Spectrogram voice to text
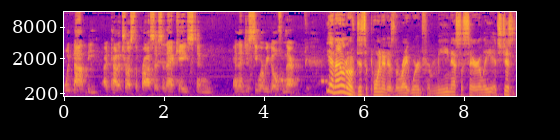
would not be. I'd kind of trust the process in that case, and and then just see where we go from there. Yeah, and I don't know if disappointed is the right word for me necessarily. It's just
